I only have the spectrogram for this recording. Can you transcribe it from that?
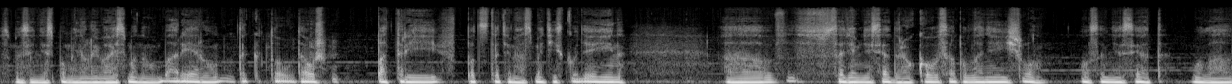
sme si nespomínali Weissmanovú bariéru, tak to, to už patrí v podstate na smetisko dejín. A 70 rokov sa podľa nej išlo. 80 bola,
